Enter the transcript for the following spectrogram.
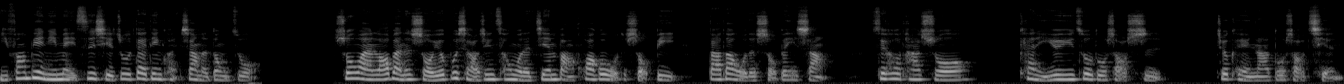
以方便你每次协助待定款项的动作。”说完，老板的手又不小心从我的肩膀划过我的手臂，搭到我的手背上。最后他说：“看你愿意做多少事，就可以拿多少钱。”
